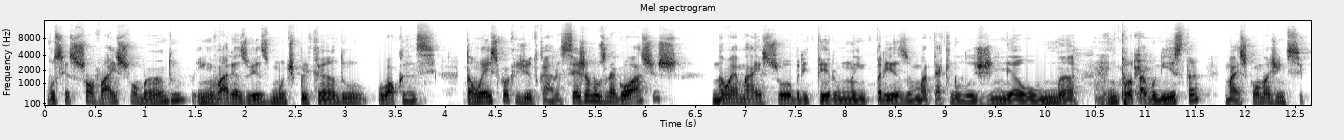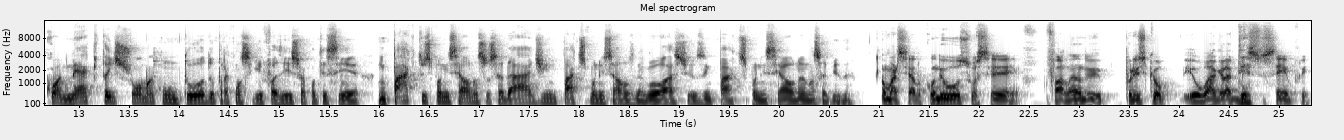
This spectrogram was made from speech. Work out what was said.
você só vai somando em várias vezes multiplicando o alcance. Então é isso que eu acredito, cara. Seja nos negócios, não é mais sobre ter uma empresa, uma tecnologia ou uma, um protagonista, mas como a gente se conecta e soma com um todo para conseguir fazer isso acontecer. Impacto exponencial na sociedade, impacto exponencial nos negócios, impacto exponencial na nossa vida. Ô Marcelo, quando eu ouço você falando, e por isso que eu, eu agradeço sempre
